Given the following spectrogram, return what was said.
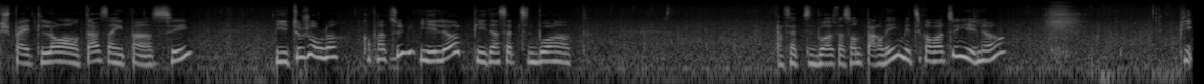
Puis je peux être longtemps sans y penser. Il est toujours là. Comprends-tu? Il est là, puis dans sa petite boîte. Dans sa petite boîte, façon de parler, mais tu comprends-tu? Il est là. Puis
